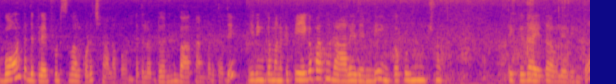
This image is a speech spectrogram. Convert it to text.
బాగుంటుంది డ్రై ఫ్రూట్స్ వాళ్ళు కూడా చాలా బాగుంటుంది. లడ్డు అనేది బాగా కనబడుతుంది. ఇది ఇంకా మనకి తీగ పాకం రాలేదండి ఇంకా కొంచెం తిక్కుగా అయితే అవ్వలేదు ఇంకా.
